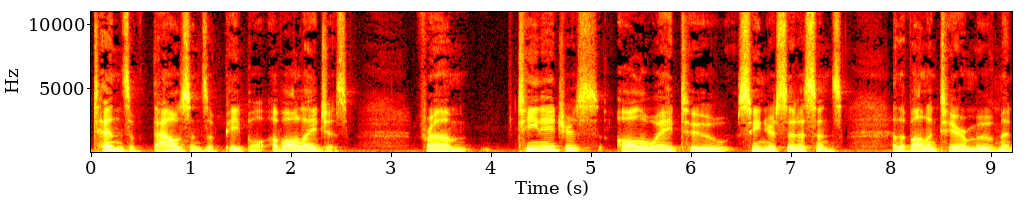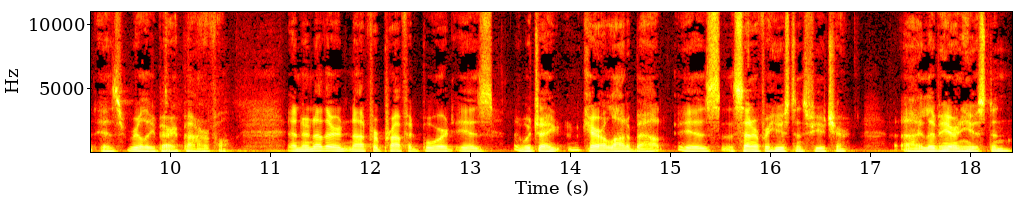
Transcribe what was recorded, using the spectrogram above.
tens of thousands of people of all ages, from teenagers all the way to senior citizens. The volunteer movement is really very powerful. And another not for profit board is, which I care a lot about, is the Center for Houston's Future. I live here in Houston,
